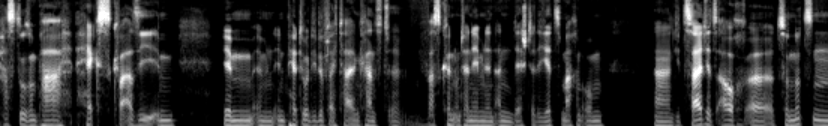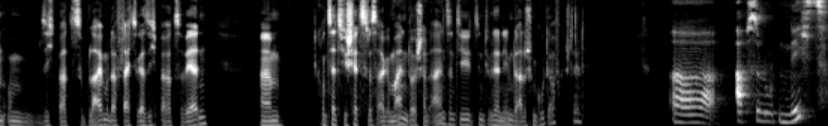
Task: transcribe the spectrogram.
hast du so ein paar Hacks quasi im, im, im, in petto, die du vielleicht teilen kannst? Äh, was können Unternehmen denn an der Stelle jetzt machen, um äh, die Zeit jetzt auch äh, zu nutzen, um sichtbar zu bleiben oder vielleicht sogar sichtbarer zu werden. Ähm, grundsätzlich, wie schätzt du das allgemein in Deutschland ein? Sind die, sind die Unternehmen da alle schon gut aufgestellt? Äh, absolut nicht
